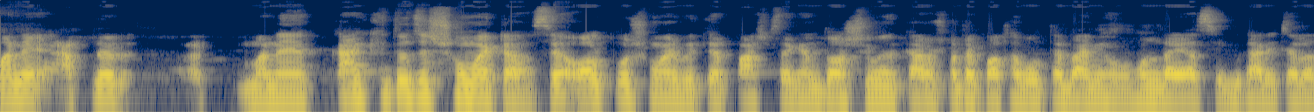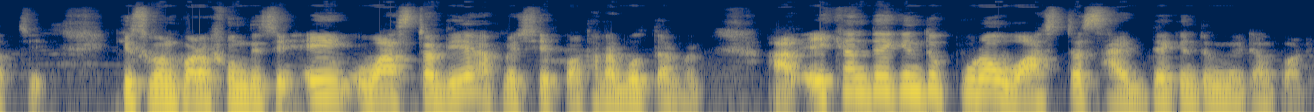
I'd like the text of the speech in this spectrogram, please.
মানে আপনার মানে কাঙ্ক্ষিত যে সময়টা আছে, অল্প সময়ের ভিতরে পাঁচ সেকেন্ড, দশ মিনিট কারোর সাথে কথা বলতে হবে আমি হোন্ডায় আছি, গাড়ি চালাচ্ছি, কিছুক্ষণ পরে ফোন দিচ্ছি, এই ওয়াচটা দিয়ে আপনি সেই কথাটা বলতে পারবেন। আর এখান থেকে কিন্তু পুরো ওয়াচটা সাইড দিয়ে কিন্তু মেটাল পড়ে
